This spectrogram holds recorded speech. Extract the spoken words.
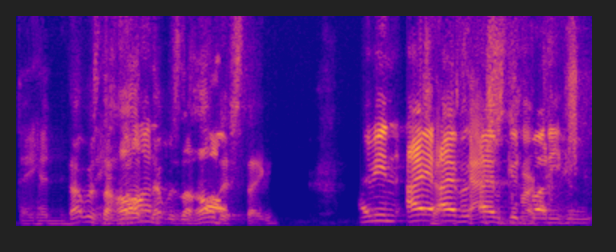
they had that was the hard that was the hardest thing. I mean, I, yeah, I have a, I have a good buddy who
